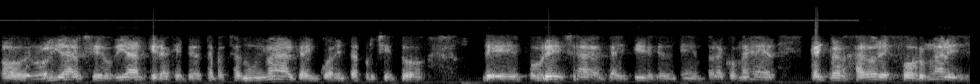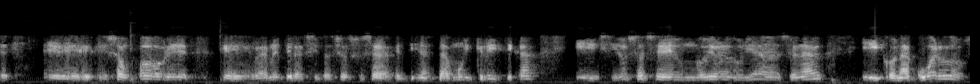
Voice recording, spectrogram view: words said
olvidarse, obviar que la gente lo está pasando muy mal, que hay un 40% de pobreza, que hay pibes que no tienen para comer, que hay trabajadores formales eh, que son pobres, que realmente la situación social argentina está muy crítica y si no se hace un gobierno de unidad nacional y con acuerdos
